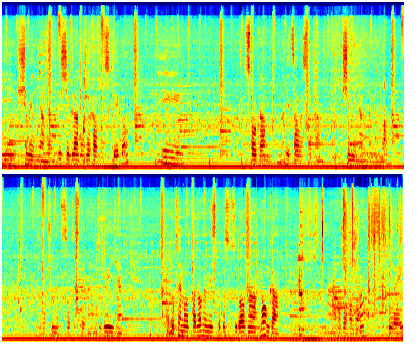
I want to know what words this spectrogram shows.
I lniane. 200 gram orzecha włoskiego i 100 gram, no niecałe 100 gram siemienia lnianego. Zobaczymy, co to z tego nam tu wyjdzie. Produktem odpadowym jest po prostu cudowna mąka orzechowa, z której,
